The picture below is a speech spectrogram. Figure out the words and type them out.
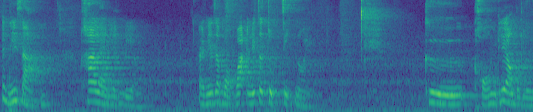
อันที่สามค่าแรงอย่างเดียว อันนี้จะบอกว่าอันนี้จะจุกจิกหน่อย คือของอยู่ที่เราหมดเลย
